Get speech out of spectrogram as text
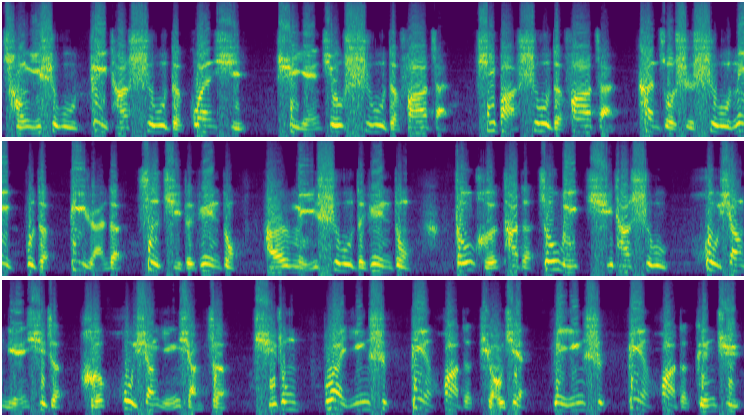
从一事物对他事物的关系去研究事物的发展，即把事物的发展看作是事物内部的必然的自己的运动，而每一事物的运动都和它的周围其他事物互相联系着和互相影响着，其中外因是变化的条件，内因是。”变化的根据，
